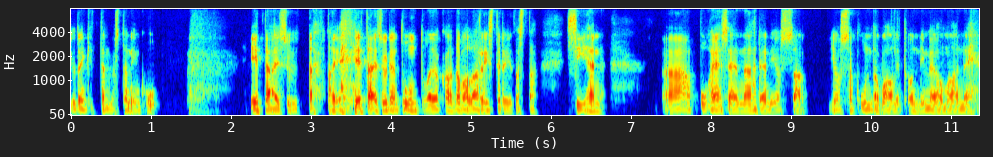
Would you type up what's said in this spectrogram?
jotenkin tämmöistä niin kuin etäisyyttä tai etäisyyden tuntua, joka on tavallaan ristiriitasta siihen puheeseen nähden, jossa, jossa kuntavaalit on nimenomaan ne,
